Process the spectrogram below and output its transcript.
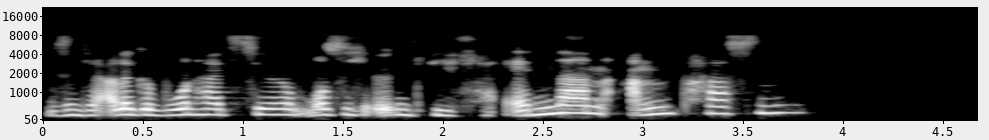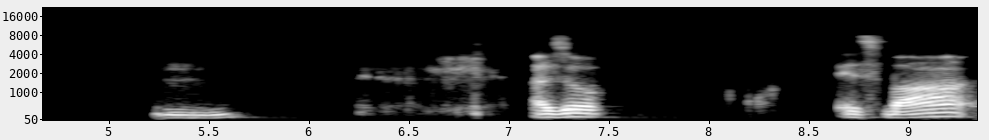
wir sind ja alle Gewohnheitstiere, muss ich irgendwie verändern, anpassen? Mhm. Also es war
